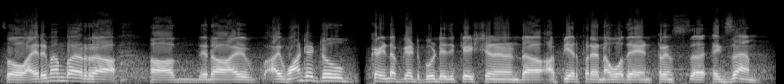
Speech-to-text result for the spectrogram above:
So I remember, uh, uh, you know, I, I wanted to kind of get good education and uh, appear for an Navodaya entrance uh, exam.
